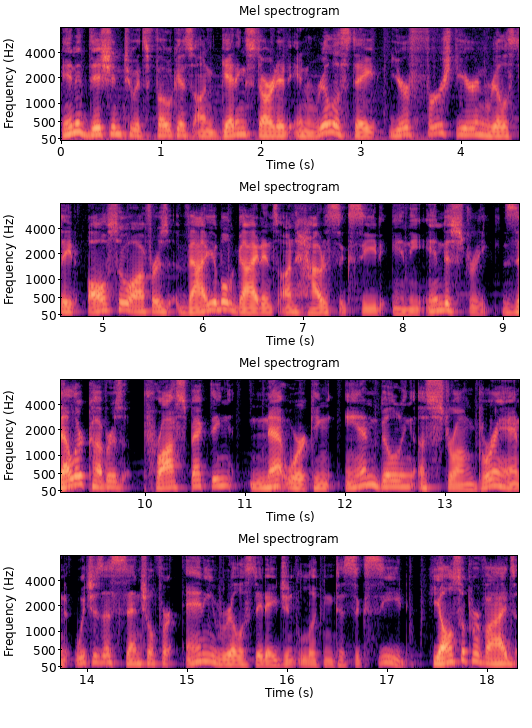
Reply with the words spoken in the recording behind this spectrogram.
In addition to its focus on getting started in real estate, your first year in real estate also offers valuable guidance on how to succeed in the industry. Zeller covers prospecting, networking, and building a strong brand, which is essential for any real estate agent looking to succeed. He also provides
